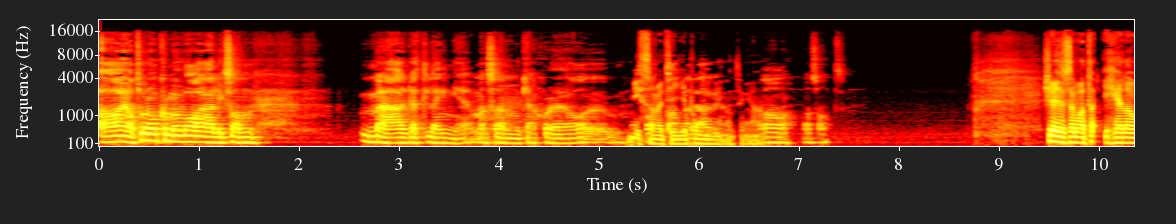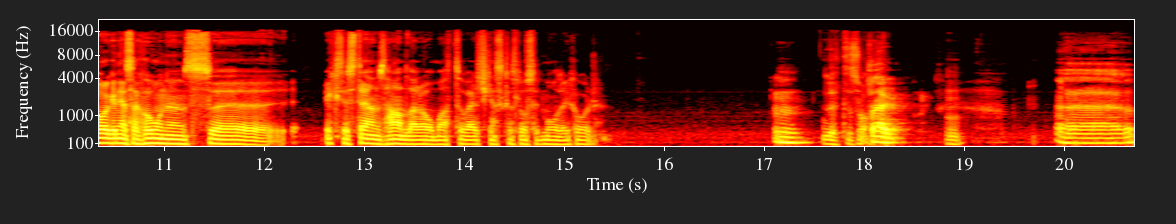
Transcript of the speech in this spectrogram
Ja, jag tror de kommer vara liksom med rätt länge, men sen kanske... Ja, Missa med tio poäng eller någonting. Ja, ja något sånt. Känns som att hela organisationens eh, existens handlar om att Ovechkin ska slå sitt målrekord. Mm. Lite så. Så är det Eh,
